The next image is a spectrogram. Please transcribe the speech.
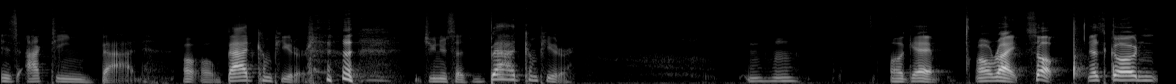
is acting bad. Uh oh, bad computer. Junior says, bad computer. Mm-hmm. Okay. All right. So let's go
